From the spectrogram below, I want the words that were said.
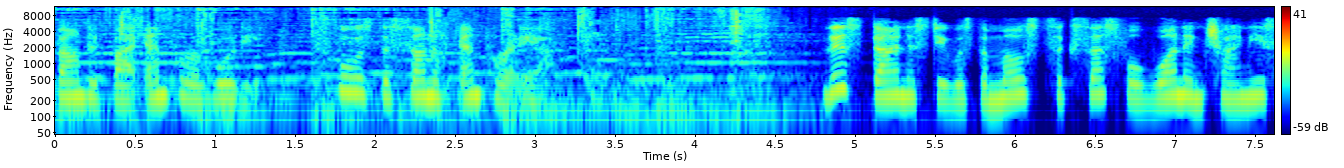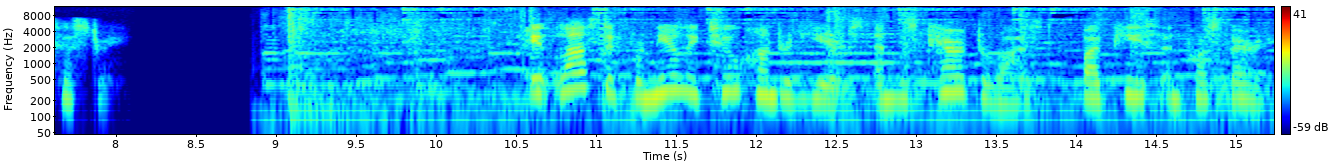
founded by Emperor Wudi, who was the son of Emperor Ai. This dynasty was the most successful one in Chinese history. It lasted for nearly 200 years and was characterized by peace and prosperity.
